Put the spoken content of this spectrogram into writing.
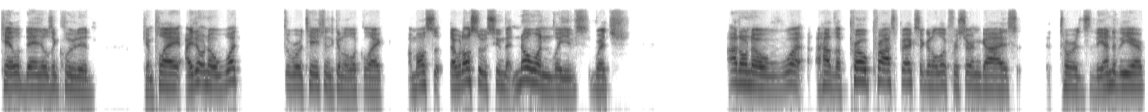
Caleb Daniels included, can play. I don't know what the rotation is going to look like. I'm also that would also assume that no one leaves, which I don't know what how the pro prospects are going to look for certain guys towards the end of the year,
